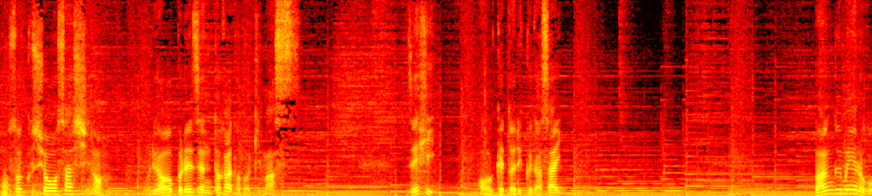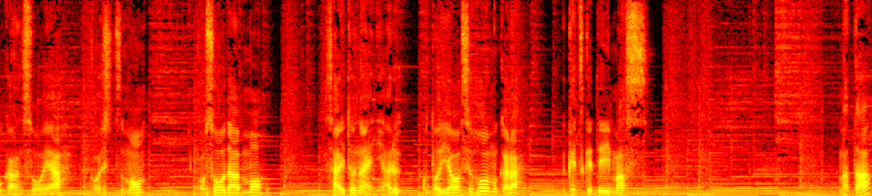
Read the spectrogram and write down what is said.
補足小冊子の無料プレゼントが届きます。是非お受け取りください。番組へのご感想やご質問ご相談もサイト内にあるお問い合わせフォームから受け付けています。また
